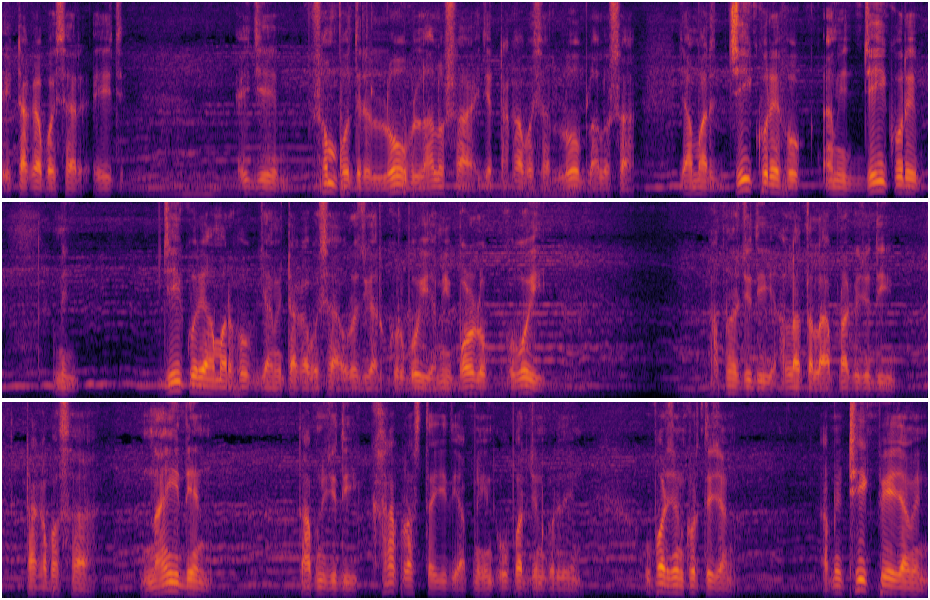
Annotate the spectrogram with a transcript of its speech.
এই টাকা পয়সার এই এই যে সম্পদের লোভ লালসা এই যে টাকা পয়সার লোভ লালসা যে আমার যেই করে হোক, আমি যেই করে, আমি যেই করে আমার হোক যে আমি টাকা পয়সা রোজগার করবই, আমি বড় লোক হবই। আপনার যদি আল্লাহ তালা আপনাকে যদি টাকা পয়সা নাই দেন, তা আপনি যদি খারাপ রাস্তায় যদি আপনি উপার্জন করে দেন, উপার্জন করতে যান, আপনি ঠিক পেয়ে যাবেন,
